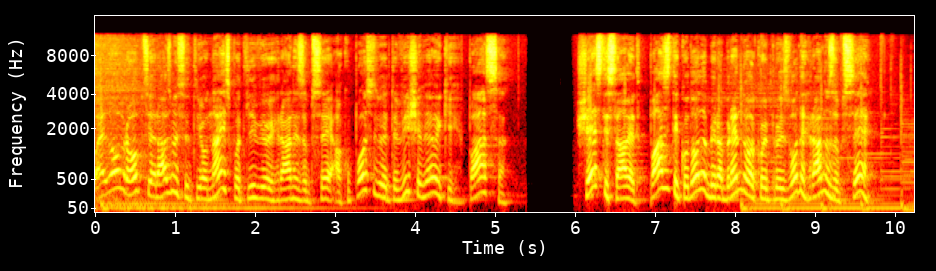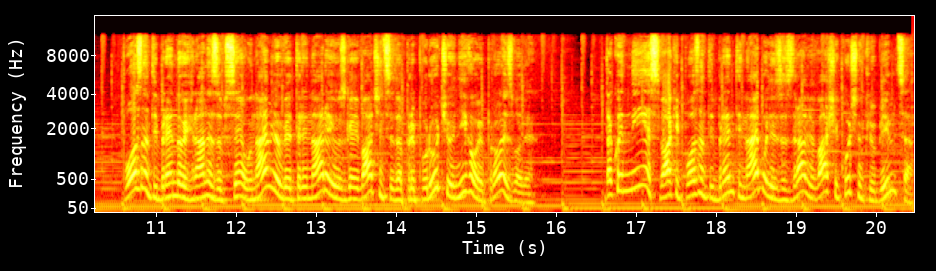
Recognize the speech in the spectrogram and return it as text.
pa je dobra opcija razmisliti o najspotljivijoj hrani za pse ako posjedujete više velikih pasa. Šesti savjet, pazite kod odabira brendova koji proizvode hranu za pse. Poznati brendovi hrane za pse unajmljuju veterinare i uzgajivačnice da preporučuju njihove proizvode. Dakle, nije svaki poznati brend i najbolji za zdravlje vašeg kućnog ljubimca.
